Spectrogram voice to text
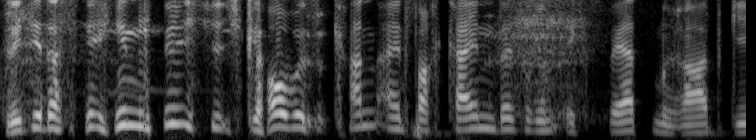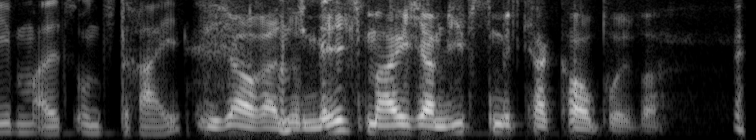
Seht ihr das ähnlich? Ich glaube, es kann einfach keinen besseren Expertenrat geben als uns drei. Ich auch. Also Milch mag ich am liebsten mit Kakaopulver.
